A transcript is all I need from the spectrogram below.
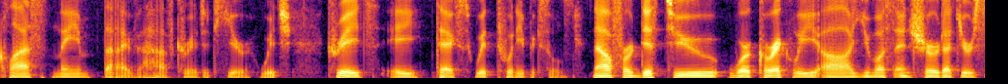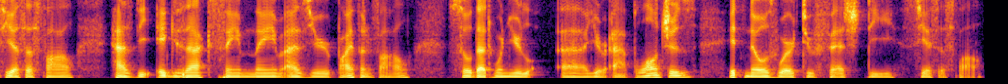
class name that I have created here, which creates a text with 20 pixels. Now for this to work correctly, uh, you must ensure that your CSS file has the exact same name as your Python file so that when you, uh, your app launches, it knows where to fetch the CSS file.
